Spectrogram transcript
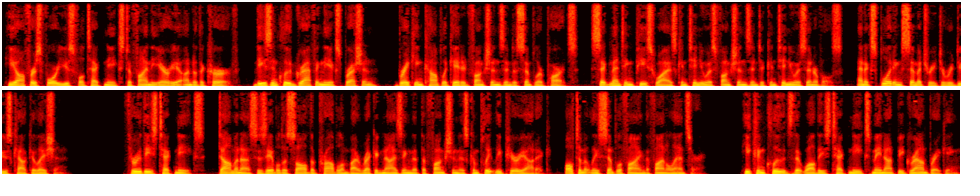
He offers four useful techniques to find the area under the curve. These include graphing the expression, breaking complicated functions into simpler parts, segmenting piecewise continuous functions into continuous intervals, and exploiting symmetry to reduce calculation. Through these techniques, Dominus is able to solve the problem by recognizing that the function is completely periodic, ultimately simplifying the final answer. He concludes that while these techniques may not be groundbreaking,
